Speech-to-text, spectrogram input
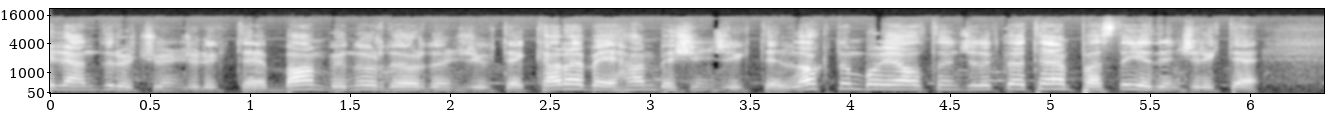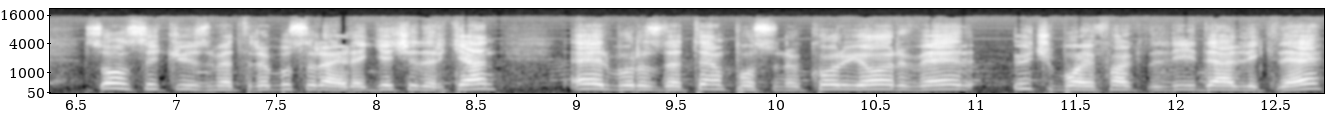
Islander üçüncülükte, Bambunur dördüncülükte, Karabeyhan beşincilikte, Lockton boy altıncılıkta, Tempas da yedincilikte. Son 800 metre bu sırayla geçilirken Elburuz da temposunu koruyor ve 3 boy farklı liderlikle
